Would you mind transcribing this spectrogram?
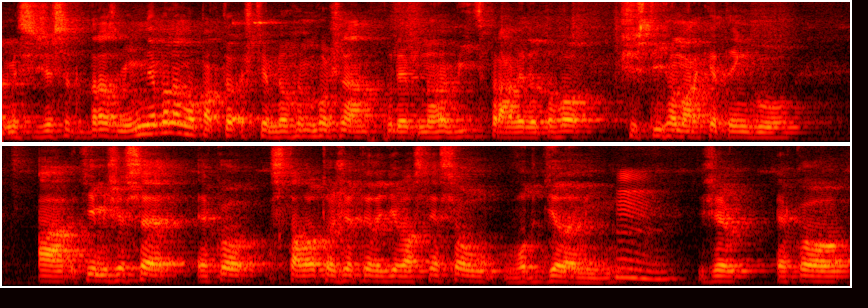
E, myslíš, že se to teda změní, nebo naopak to ještě mnohem možná půjde mnohem víc právě do toho čistého marketingu a tím, že se jako stalo to, že ty lidi vlastně jsou oddělený, hmm. že jako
